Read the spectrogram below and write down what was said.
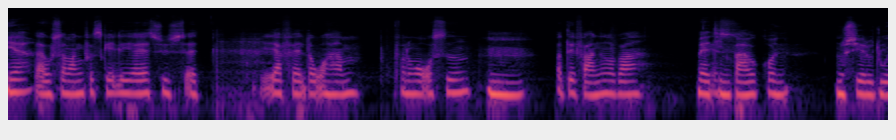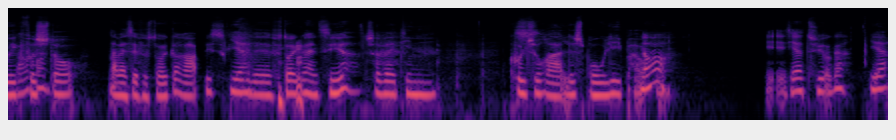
Ja. der er jo så mange forskellige, og jeg synes, at jeg faldt over ham for nogle år siden, Mm. og det fangede mig bare. Hvad er Yes. din baggrund? Nu siger du, du Min ikke baggrund? forstår. Nej, men altså, jeg forstår ikke arabisk, Ja. eller jeg forstår ikke, hvad han siger. Så hvad er din kulturelle, sproglige baggrund? Nå, jeg er tyrker. Ja.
